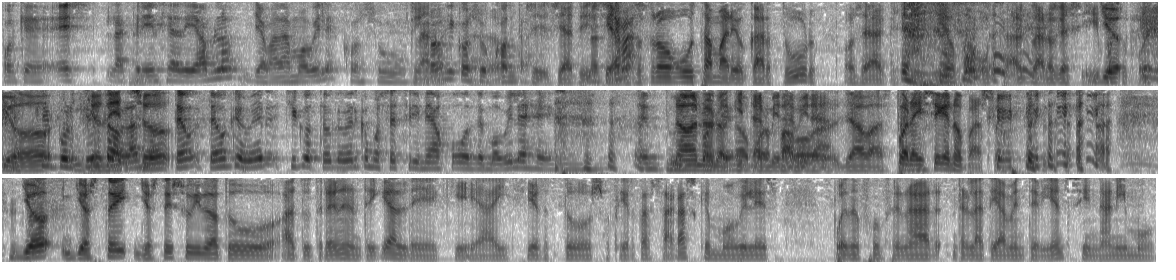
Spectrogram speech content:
Porque es la experiencia de Diablo llevada a móviles con sus Claro, pros y con sus contras. Sí, sí, a, ti- ¿No si a más? vosotros os gusta Mario Kart Tour, o sea que sí, os va a gustar, claro que sí, Yo, por supuesto. yo, Que por yo, cierto, de hablando- hecho, tengo, tengo que ver, chicos, tengo que ver cómo se streamean juegos de móviles en, en Twitch, No, no, no, quita, mira, favor, mira. ya basta. Por ahí sí que no paso. yo, yo estoy, yo estoy subido a tu, a tu tren, Enrique, al de que hay ciertos o ciertas sagas que en móviles pueden funcionar relativamente bien, sin ánimo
